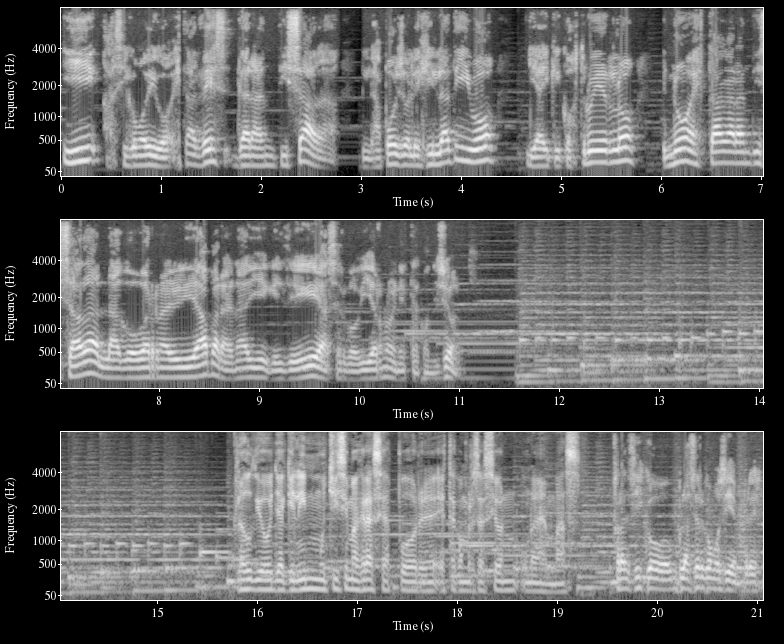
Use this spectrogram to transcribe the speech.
y, así como digo, está desgarantizada el apoyo legislativo y hay que construirlo, no está garantizada la gobernabilidad para nadie que llegue a ser gobierno en estas condiciones. Claudio, Jacqueline, muchísimas gracias por esta conversación una vez más. Francisco, un placer como siempre.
